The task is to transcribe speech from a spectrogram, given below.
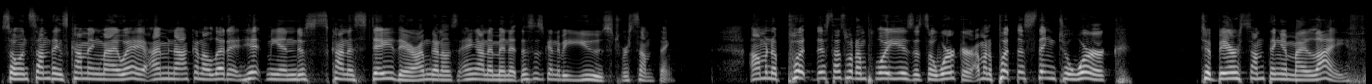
So when something's coming my way, I'm not going to let it hit me and just kind of stay there. I'm going to hang on a minute. This is going to be used for something. I'm going to put this, that's what employee is, it's a worker. I'm going to put this thing to work to bear something in my life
